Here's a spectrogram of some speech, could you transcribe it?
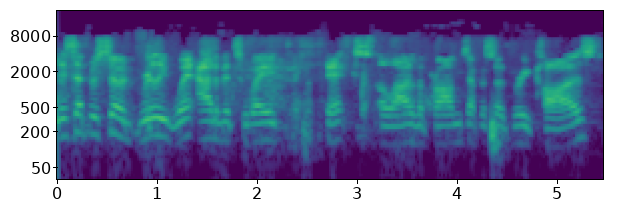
this episode really went out of its way to fix a lot of the problems episode three caused.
